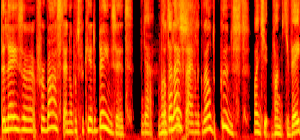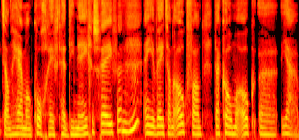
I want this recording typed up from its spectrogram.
de lezer verbaast en op het verkeerde been zet. Ja, want dat, dat blijft is, eigenlijk wel de kunst. Want je, want je weet dan, Herman Koch heeft het diner geschreven. Mhm. En je weet dan ook van, daar komen ook... Uh, ja,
